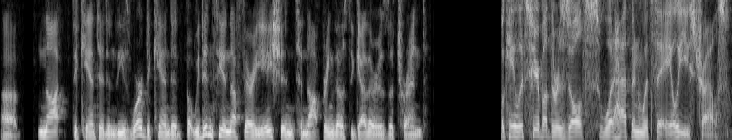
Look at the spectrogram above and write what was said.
uh, not decanted and these were decanted, but we didn't see enough variation to not bring those together as a trend. Okay, let's hear about the results. What happened with the ale yeast trials?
